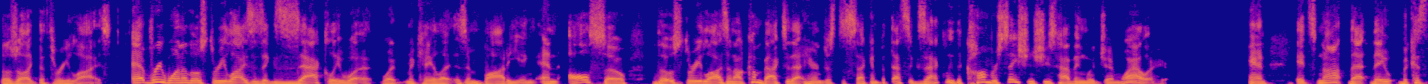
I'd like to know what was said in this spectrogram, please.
Those are like the three lies. Every one of those three lies is exactly what, what Mikhaila is embodying. And also those three lies, and I'll come back to that here in just a second, but that's exactly the conversation she's having with Jen Weiler here. And it's not that they, because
